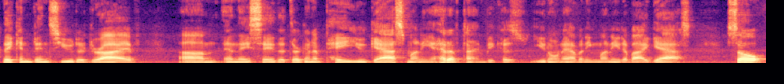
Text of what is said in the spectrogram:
They convince you to drive um, and they say that they're going to pay you gas money ahead of time because you don't have any money to buy gas. So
